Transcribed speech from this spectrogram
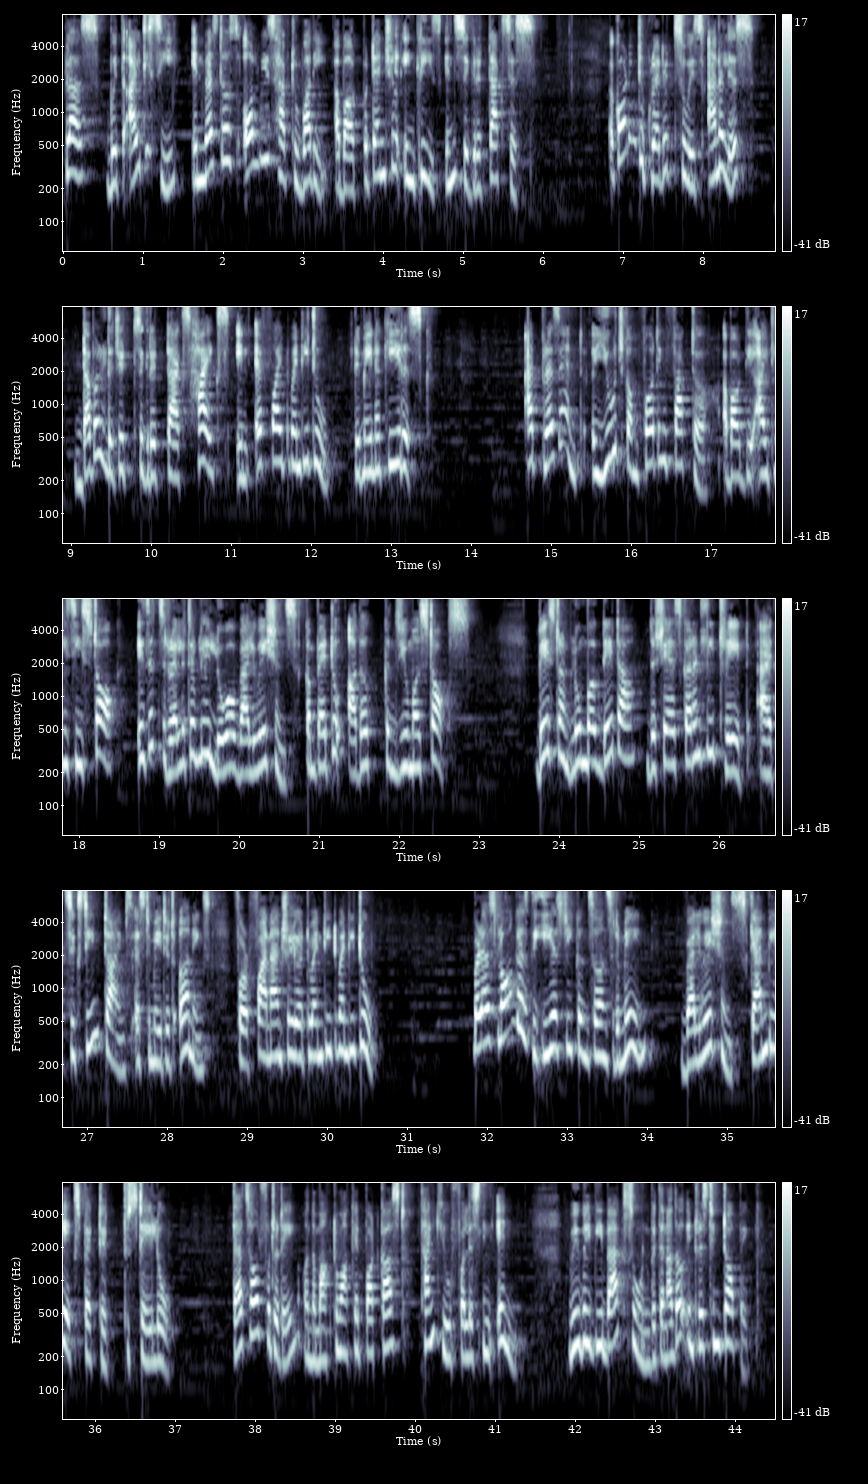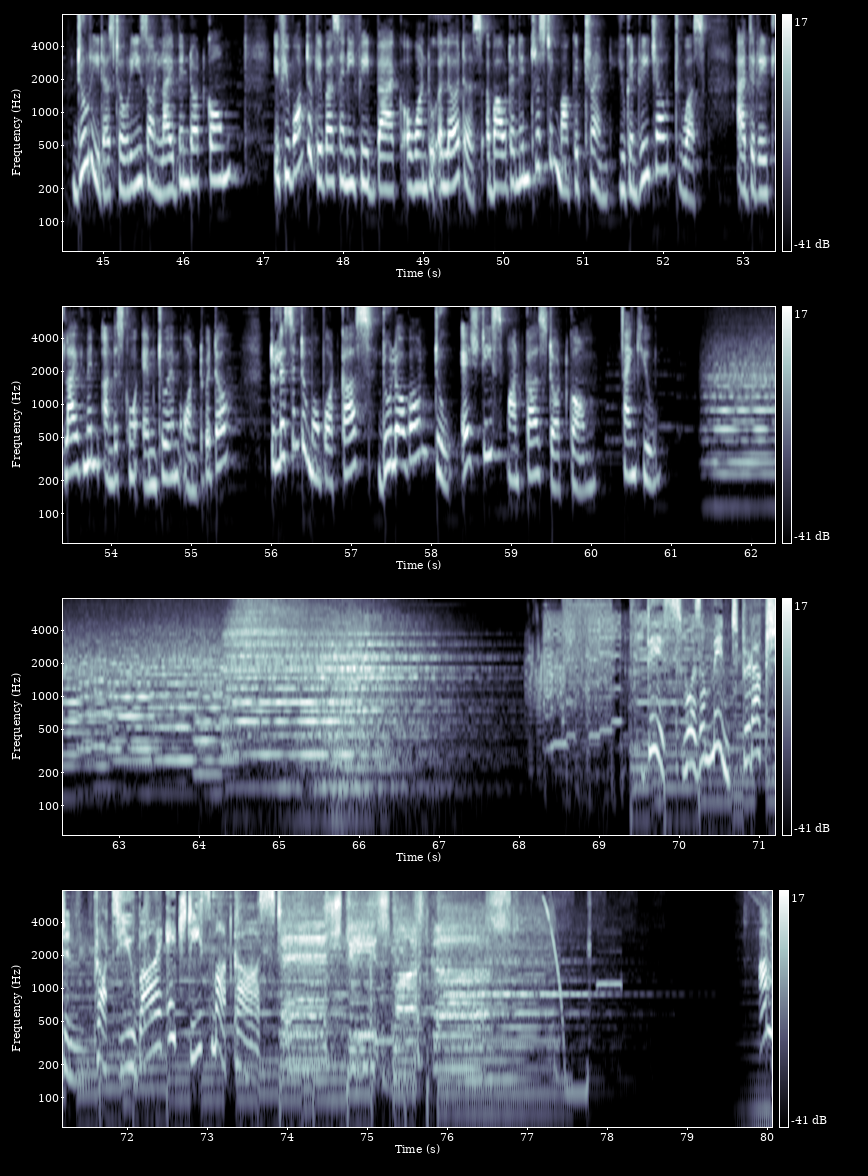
Plus, with ITC, investors always have to worry about potential increase in cigarette taxes. According to Credit Suisse analysts, double digit cigarette tax hikes in FY22 remain a key risk. At present, a huge comforting factor about the ITC stock is its relatively lower valuations compared to other consumer stocks. Based on Bloomberg data, the shares currently trade at 16 times estimated earnings for financial year 2022. But as long as the ESG concerns remain, valuations can be expected to stay low. That's all for today on the Mark to Market podcast. Thank you for listening in. We will be back soon with another interesting topic. Do read our stories on livemint.com. If you want to give us any feedback or want to alert us about an interesting market trend, you can reach out to us at the rate livemint underscore m2m on Twitter. To listen to more podcasts, do log on to htsmartcast.com. Thank you. This was a Mint production brought to you by HT Smartcast. HT Smartcast.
